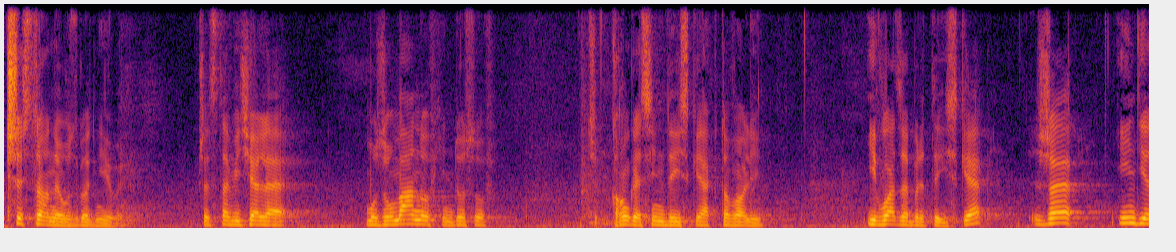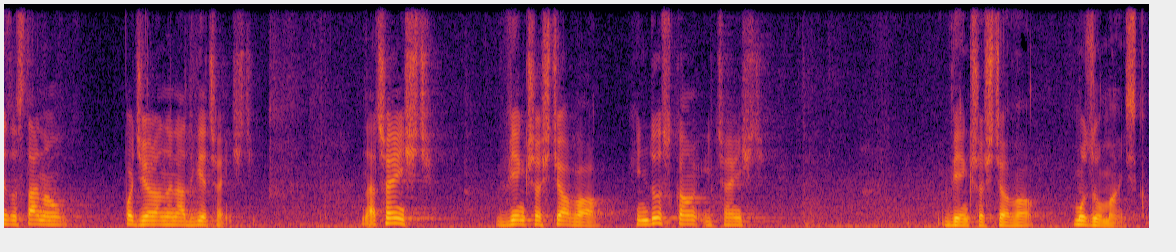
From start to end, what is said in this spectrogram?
trzy strony uzgodniły. Przedstawiciele muzułmanów, hindusów, kongres indyjski, jak to woli, i władze brytyjskie, że Indie zostaną podzielone na dwie części. Na część większościowo hinduską i część większościowo muzułmańską.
